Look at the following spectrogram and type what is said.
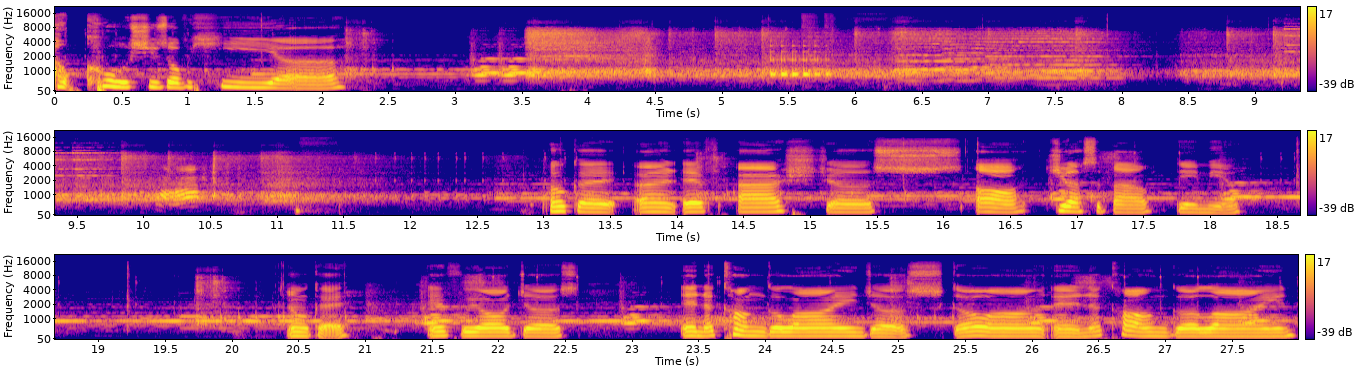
Oh, cool, she's over here. Okay, and if Ashe just. Ah, just about, damn you. Okay. If we all just in a conga line, just go on in a conga line.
